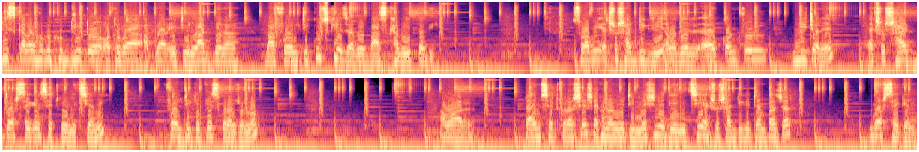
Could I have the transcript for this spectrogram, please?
ডিসকালার হবে খুব দ্রুত, অথবা আপনার এটি লাগবে না, বা ফয়েলটি কুচকিয়ে যাবে, বাস খাবে ইত্যাদি। সো আমি একশো ষাট ডিগ্রি আমাদের কন্ট্রোল মিটারে একশো ষাট দশ সেকেন্ড সেট করে নিচ্ছি আমি ফয়েলটিকে প্রেস করার জন্য। আমার টাইম সেট করা শেষ, এখন আমি এটি মেশিনে দিয়ে দিচ্ছি একশো ষাট ডিগ্রি টেম্পারেচার দশ সেকেন্ড।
